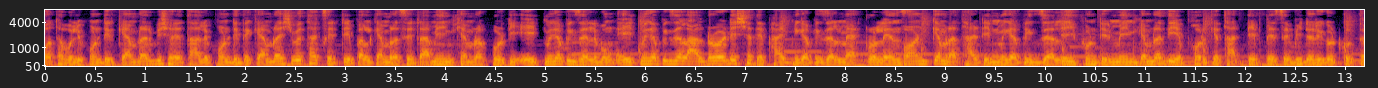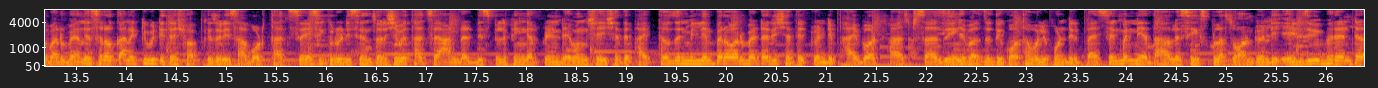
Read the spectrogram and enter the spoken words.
কথা বলি ফোনটির ক্যামেরার বিষয়ে, তাহলে ফোনটিতে ক্যামেরা হিসেবে থাকছে ট্রিপল ক্যামেরা সেটা main camera forty eight megapixel এবং এইট মেগাপিক্সেল আল্ট্রাওয়াইড এর সাথে five megapixel macro lens front camera thirteen megapixel এই ফোনটির মেইন ক্যামেরা দিয়ে ফোর কে থার্টি এ ভিডিও রেকর্ড করতে পারবেন। এছাড়াও কানেক্টিভিটিতে সবকিছুরই সাপোর্ট থাকছে। সিকিউরিটি সেন্সর হিসেবে থাকছে আন্ডার ডিসপ্লে ফিঙ্গারপ্রিন্ট এবং সেই সাথে five thousand million per hour ব্যাটারির সাথে twenty five watt fast charging এবার যদি কথা বলি ফোনটির প্রাইস সেগমেন্ট নিয়ে, তাহলে six plus one twenty eight GB ভ্যারিয়েন্টের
